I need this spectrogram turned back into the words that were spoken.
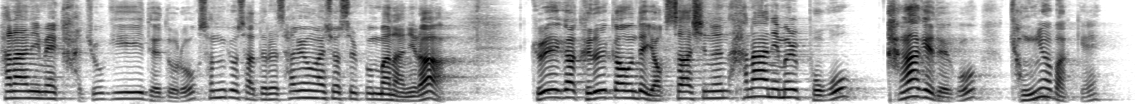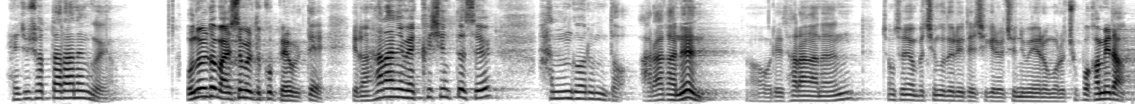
하나님의 가족이 되도록 선교사들을 사용하셨을 뿐만 아니라 교회가 그들 가운데 역사하시는 하나님을 보고 강하게 되고 격려받게 해주셨다라는 거예요. 오늘도 말씀을 듣고 배울 때 이런 하나님의 크신 뜻을 한 걸음 더 알아가는 어, 우리 사랑하는 청소년부 친구들이 되시기를 주님의 이름으로 축복합니다.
